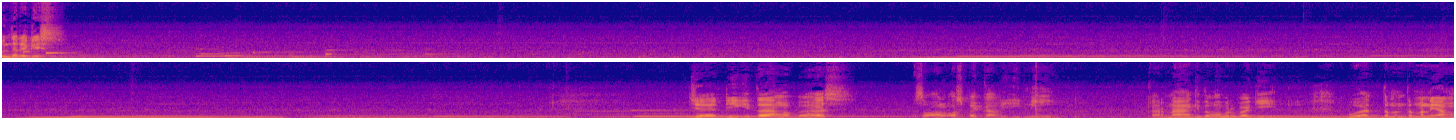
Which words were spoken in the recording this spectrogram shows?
Bentar ya, guys. Jadi kita ngebahas soal ospek kali ini karena kita mau berbagi buat teman-teman yang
